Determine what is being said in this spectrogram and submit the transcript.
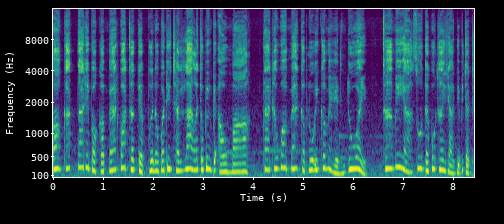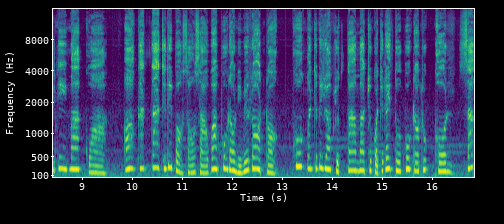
ออกัสตาได้บอกกับแมทว่าเธอเก็บปืนเอาไว้ที่ชั้นล่างและจะวิ่งไปเอามา แต่ถ้าว่าแมทกับลูอิสก็ไม่เห็นด้วย เธอไม่อยากสู้แต่พวกเธออยากหนีไปจากที่นี่มากกว่า ออกัสตาจะได้บอกสองสาวว่าพวกเราหนีไม่รอดหรอก พวกมันจะไม่ยอมหยุดตามมาจนกว่าจะได้ตัวพวกเราทุกคน สัก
